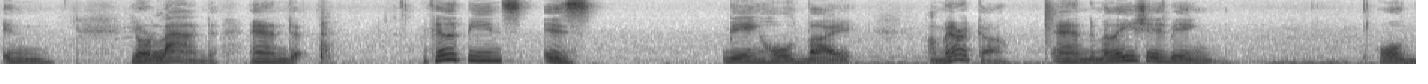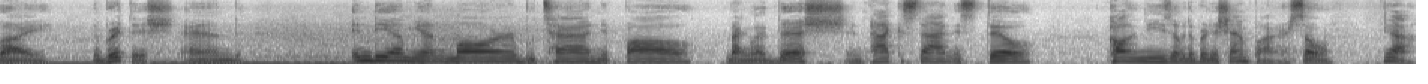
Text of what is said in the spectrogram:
in your land and Philippines is being held by America and Malaysia is being held by the British and India, Myanmar, Bhutan, Nepal, Bangladesh, and Pakistan is still colonies of the British Empire. So, yeah,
